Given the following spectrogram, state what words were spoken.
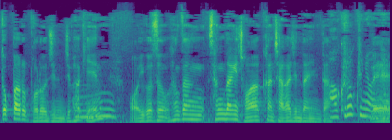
똑바로 벌어지는지 확인. 음. 어, 이것은 상당, 상당히 정확한 자가 진단입니다. 아 그렇군요. 네. 네.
